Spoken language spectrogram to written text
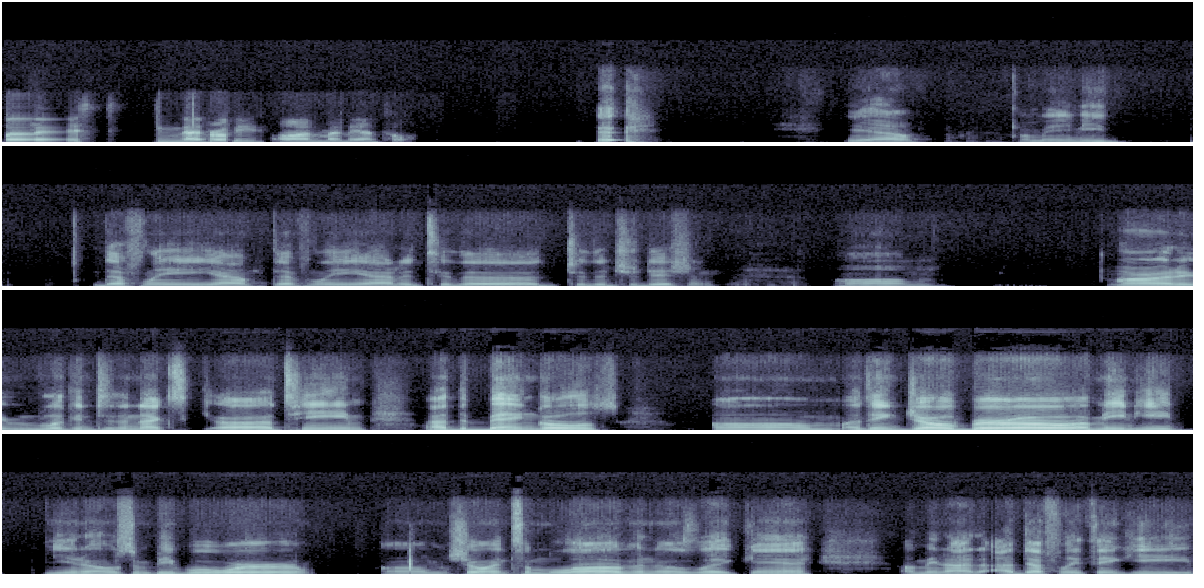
placing that trophy on my mantle. yeah. I mean, he definitely, yeah, definitely added to the to the tradition. Um, all right, I'm looking to the next uh team at the Bengals. Um, I think Joe Burrow. I mean, he, you know, some people were um showing some love, and I was like, yeah. I mean, I I definitely think he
